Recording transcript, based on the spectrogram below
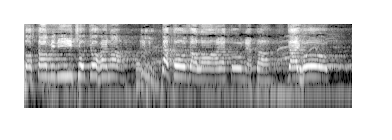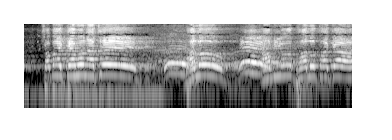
দশটা মিনিট সহ্য হয় না। এত জ্বালা এত নেতা। যাই হোক সবাই কেমন আছেন? ভালো? আমিও ভালো থাকার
